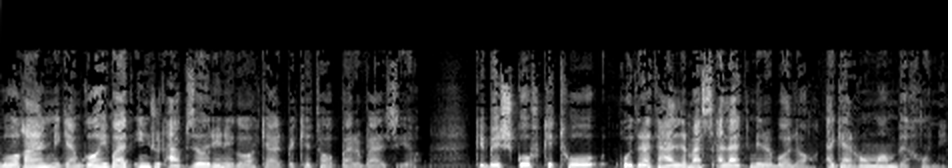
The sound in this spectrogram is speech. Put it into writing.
واقعا میگم گاهی باید اینجور ابزاری نگاه کرد به کتاب برای بعضیا که بهش گفت که تو قدرت حل مسئلت میره بالا اگر رمان بخونی.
